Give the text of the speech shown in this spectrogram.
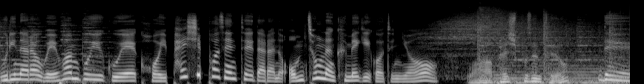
우리나라 외환 보유고의 거의 80%에 달하는 엄청난 금액이거든요. 와, 80%요? 네.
